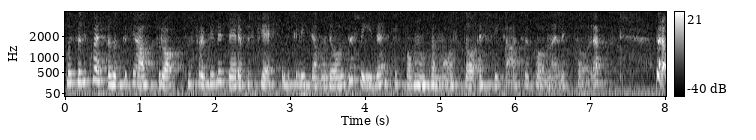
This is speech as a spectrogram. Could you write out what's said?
questo di qua è più che altro per farvi vedere perché utilizziamo The Old Reader che comunque è molto efficace come lettore. Però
